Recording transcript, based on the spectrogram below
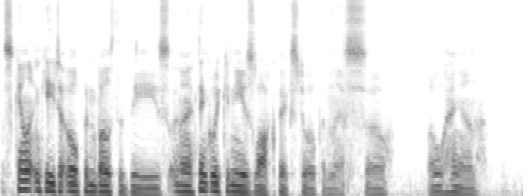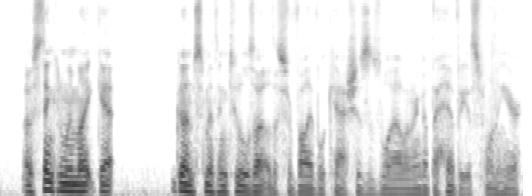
skeleton key to open both of these, and I think we can use lockpicks to open this, so... Oh, hang on. I was thinking we might get gunsmithing tools out of the survival caches as well, and I got the heaviest one here.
